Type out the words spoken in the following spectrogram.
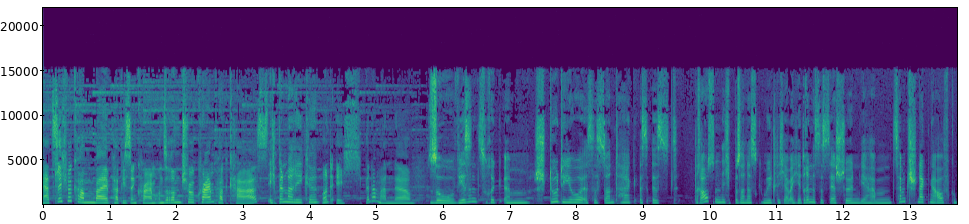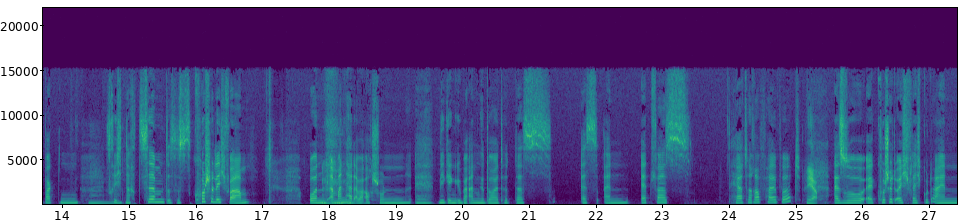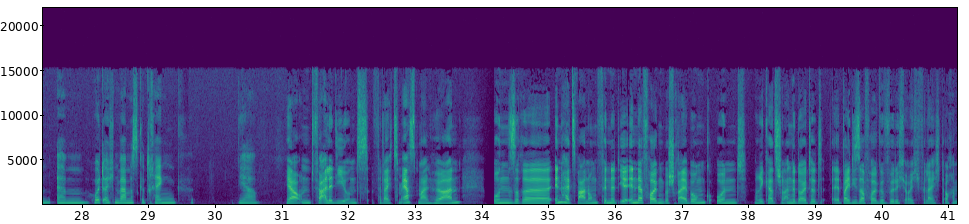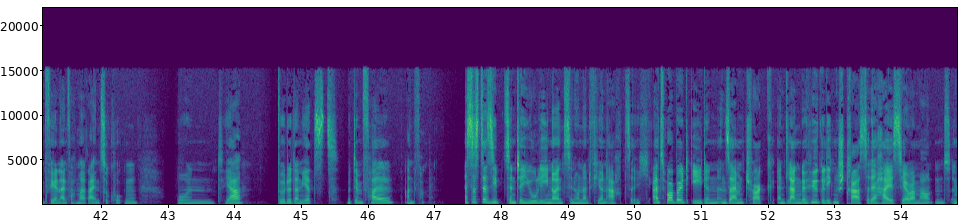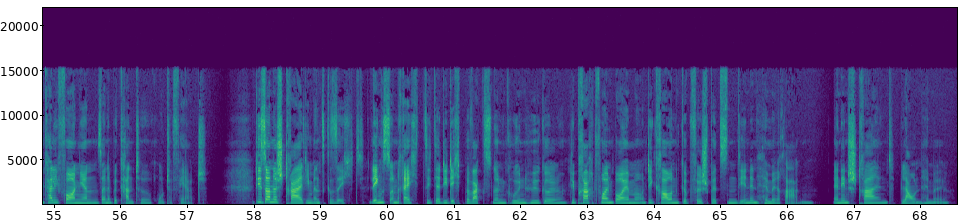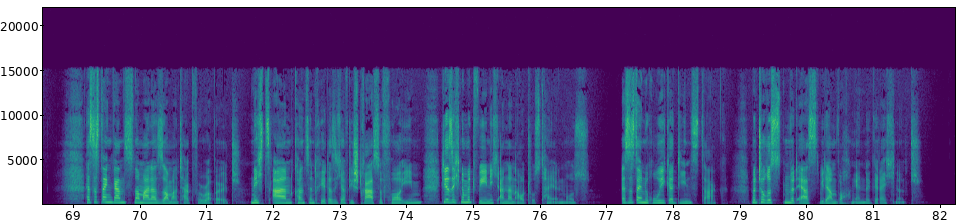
Herzlich willkommen bei Puppies in Crime, unserem True Crime Podcast. Ich bin Marike. Und ich bin Amanda. So, wir sind zurück im Studio. Es ist Sonntag. Es ist draußen nicht besonders gemütlich, aber hier drin ist es sehr schön. Wir haben Zimtschnecken aufgebacken. Mhm. Es riecht nach Zimt. Es ist kuschelig warm. Und Amanda hat aber auch schon äh, mir gegenüber angedeutet, dass es ein etwas härterer Fall wird. Ja. Also äh, kuschelt euch vielleicht gut ein, ähm, holt euch ein warmes Getränk. Ja. Ja, und für alle, die uns vielleicht zum ersten Mal hören, unsere Inhaltswarnung findet ihr in der Folgenbeschreibung. Und Marika hat es schon angedeutet, äh, bei dieser Folge würde ich euch vielleicht auch empfehlen, einfach mal reinzugucken. Und ja, würde dann jetzt mit dem Fall anfangen. Es ist der 17. Juli 1984, als Robert Eden in seinem Truck entlang der hügeligen Straße der High Sierra Mountains in Kalifornien seine bekannte Route fährt. Die Sonne strahlt ihm ins Gesicht. Links und rechts sieht er die dicht bewachsenen grünen Hügel, die prachtvollen Bäume und die grauen Gipfelspitzen, die in den Himmel ragen. In den strahlend blauen Himmel. Es ist ein ganz normaler Sommertag für Robert. Nichts ahnt konzentriert er sich auf die Straße vor ihm, die er sich nur mit wenig anderen Autos teilen muss. Es ist ein ruhiger Dienstag. Mit Touristen wird erst wieder am Wochenende gerechnet.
